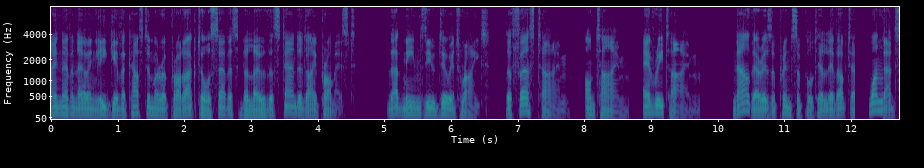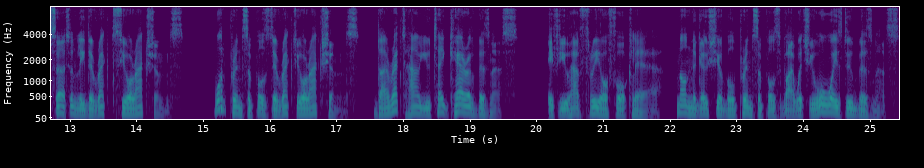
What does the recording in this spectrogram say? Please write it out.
I never knowingly give a customer a product or service below the standard I promised. That means you do it right, the first time, on time, every time. Now there is a principle to live up to, one that certainly directs your actions. What principles direct your actions? Direct how you take care of business. If you have three or four clear, non-negotiable principles by which you always do business,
